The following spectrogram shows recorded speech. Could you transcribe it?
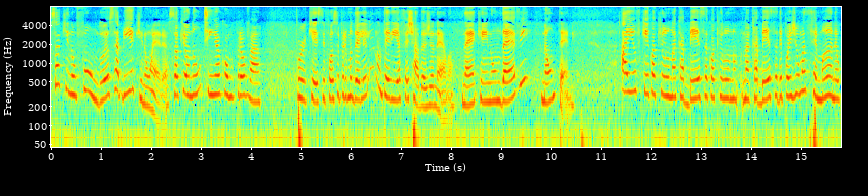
Só que no fundo eu sabia que não era, só que eu não tinha como provar. Porque se fosse o primo dele, ele não teria fechado a janela, né? Quem não deve, não teme. Aí eu fiquei com aquilo na cabeça, com aquilo na cabeça. Depois de uma semana, eu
